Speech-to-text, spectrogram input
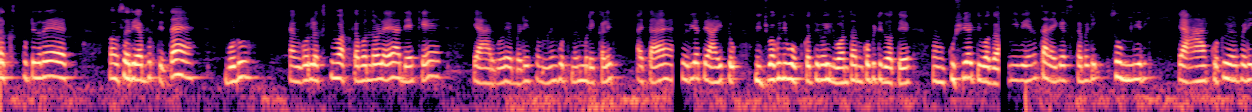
ತಗ್ಸ್ಬಿಟ್ಟಿದ್ರೆ ಸರಿಯಾಗ್ಬಿಡ್ತಿತ್ತ ಬಿಡು. ಹೆಂಗೂ ಲಕ್ಷ್ಮಿ ಒತ್ಕ ಬಂದವಳೆ ಅದೇಕೆ ಯಾರಿಗೂ ಹೇಳ್ಬೇಡಿ ಸುಮ್ಮನೆ ಗುಟ್ನಲ್ಲಿ ಮಡಿಕಳಿ ಆಯ್ತಾ? ಸರಿ ಅತ್ತೆ, ಆಯಿತು. ನಿಜವಾಗ್ಲೂ ನೀವು ಒಪ್ಕೋತಿರೋ ಇಲ್ವೋ ಅಂತ ಅನ್ಕೊಬಿಟ್ಟಿದ್ದು ಅತ್ತೆ. ಖುಷಿ ಆಯ್ತು ಇವಾಗ. ನೀವೇನು ತಲೆಗೆಡ್ಸ್ಕೊಬೇಡಿ ಸುಮ್ಮನಿರಿ ಯಾರು ಕೊಟ್ಟು ಹೇಳ್ಬೇಡಿ.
